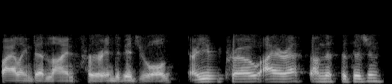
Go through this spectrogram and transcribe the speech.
filing deadline for individuals are you pro IRS on this decision?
